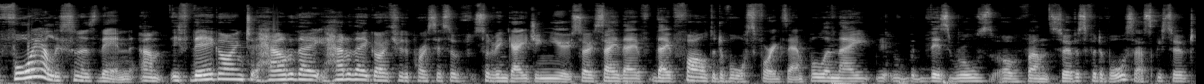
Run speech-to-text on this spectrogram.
for our listeners, then, um, if they're going to, how do they, how do they go through the process of sort of engaging you? So, say they've they've filed a divorce, for example, and they there's rules of um, service for divorce has to be served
